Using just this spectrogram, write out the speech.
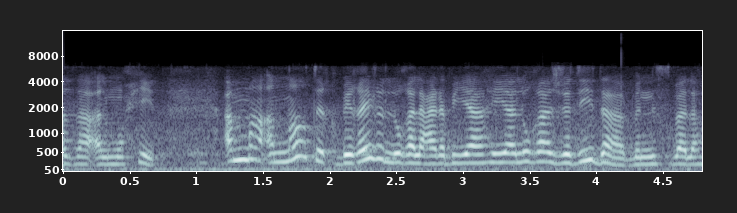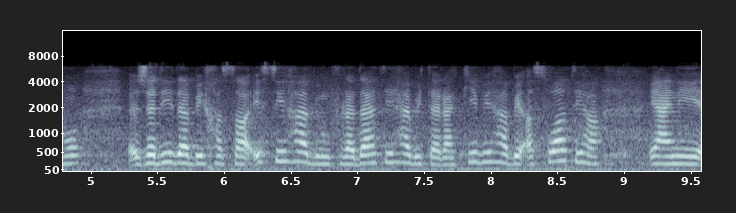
هذا المحيط. أما الناطق بغير اللغة العربية هي لغة جديدة بالنسبة له جديدة بخصائصها بمفرداتها بتراكيبها بأصواتها. يعني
